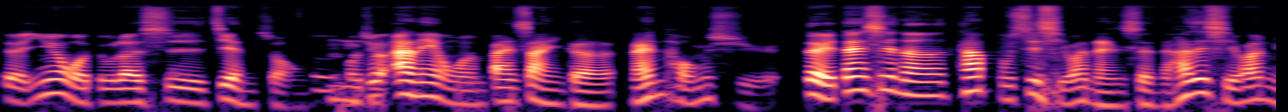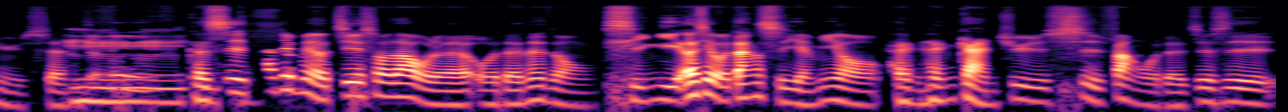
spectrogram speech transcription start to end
对，因为我读的是建中，我就暗恋我们班上一个男同学。对，但是呢，他。不是喜欢男生的，他是喜欢女生的。嗯，可是他就没有接受到我的我的那种心意，而且我当时也没有很很敢去释放我的就是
